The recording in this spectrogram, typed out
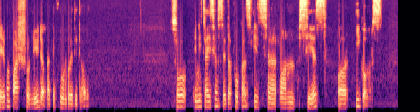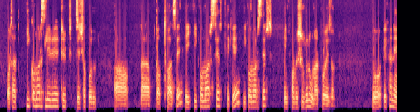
এরকম পাঁচশো লিড আপনাকে পূরণ করে দিতে হবে। সো ইনি চাইছে the focus is on CS or e commerce অর্থাৎ ই কমার্স রিলেটেড যে সকল তথ্য আছে, এই ই কমার্সের থেকে ই কমার্সের ইনফরমেশনগুলো ওনার প্রয়োজন। তো এখানে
